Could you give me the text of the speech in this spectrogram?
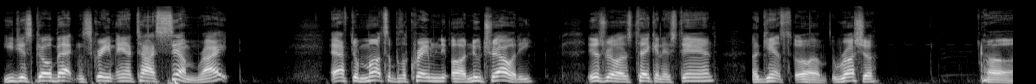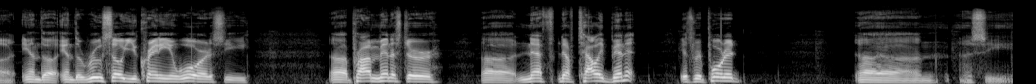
You just go back and scream anti-Sim, right? After months of proclaiming uh, neutrality, Israel has taken a stand against uh, Russia uh, in the in the Russo-Ukrainian war. See, uh, Prime Minister uh, Nef- Naftali Bennett is reported. Uh, let's see.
